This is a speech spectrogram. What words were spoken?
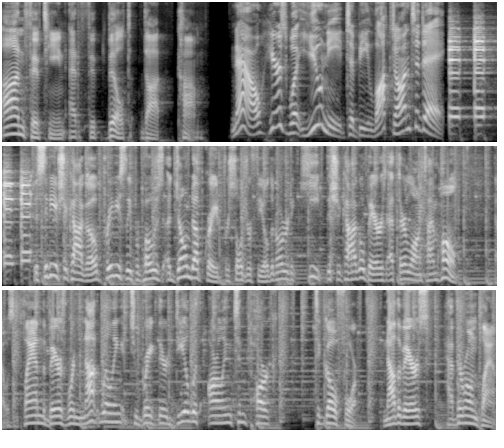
on 15 at built.com. Now, here's what you need to be locked on today. The city of Chicago previously proposed a domed upgrade for Soldier Field in order to keep the Chicago Bears at their longtime home. That was a plan the Bears were not willing to break their deal with Arlington Park to go for. Now the Bears have their own plan.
